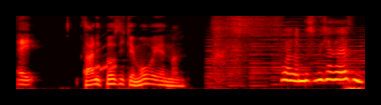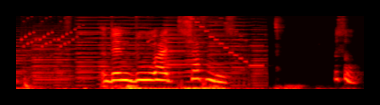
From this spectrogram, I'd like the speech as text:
Ey, da nicht bloß nicht Game Over gehen, Mann. Ja, dann musst du mich halt helfen. Den du halt schaffen willst. Ist so.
